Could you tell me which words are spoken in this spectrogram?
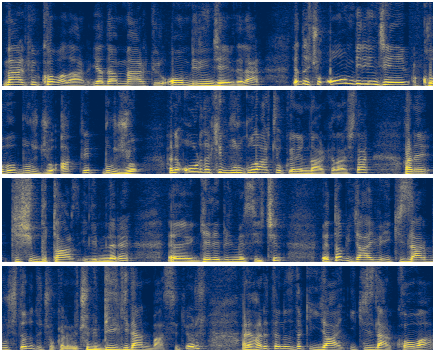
Merkür kovalar ya da Merkür 11. evdeler ya da şu 11. ev kova burcu, akrep burcu hani oradaki vurgular çok önemli arkadaşlar. Hani kişi bu tarz ilimlere e, gelebilmesi için e, tabi yay ve ikizler burçları da çok önemli. Çünkü bilgiden bahsediyoruz. Hani haritanızdaki yay, ikizler, kova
